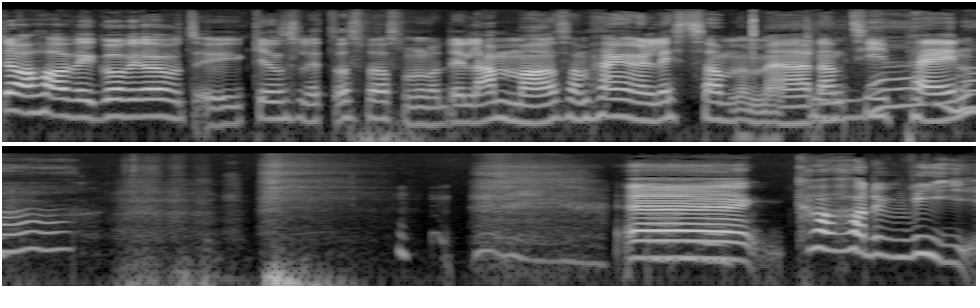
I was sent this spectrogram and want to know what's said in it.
Da har vi, går vi over til ukens lytterspørsmål og dilemma, som henger litt sammen med den T-Pain. Uh, hva hadde vi,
